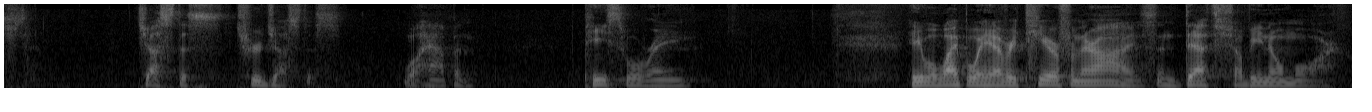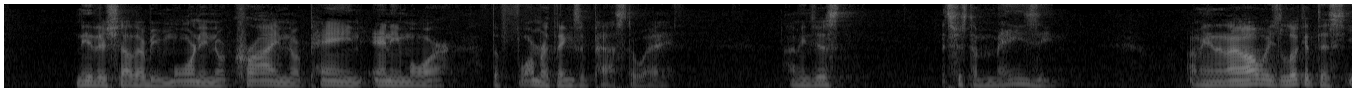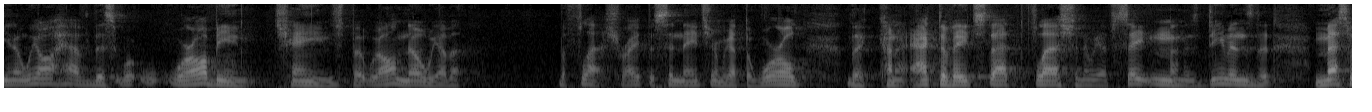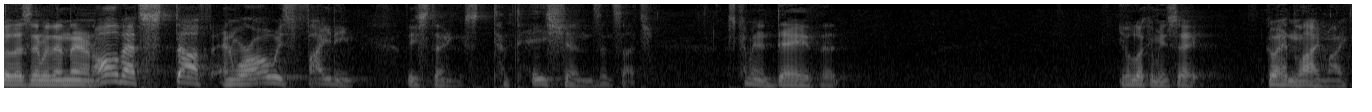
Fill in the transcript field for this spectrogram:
Justice, true justice, will happen. Peace will reign. He will wipe away every tear from their eyes, and death shall be no more. Neither shall there be mourning, nor crying, nor pain anymore. The former things have passed away. I mean, just, it's just amazing. I mean, and I always look at this, you know, we all have this, we're, we're all being changed, but we all know we have a, the flesh, right? The sin nature, and we got the world that kind of activates that flesh, and then we have Satan and his demons that mess with us within there, and all that stuff, and we're always fighting these things, temptations and such. There's coming a day that you'll look at me and say, Go ahead and lie, Mike.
